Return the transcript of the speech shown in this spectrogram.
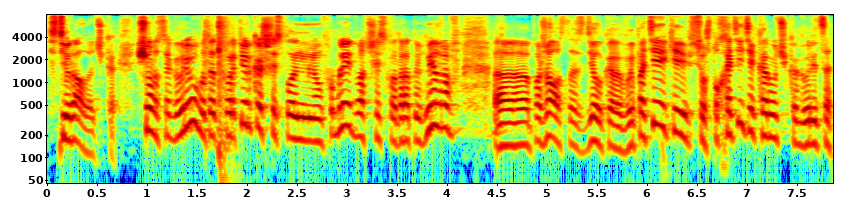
стиралочка. Еще раз я говорю, вот эта квартирка 6,5 миллионов рублей, 26 квадратных метров. Э, пожалуйста, сделка в ипотеке. Все, что хотите, короче, как говорится,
